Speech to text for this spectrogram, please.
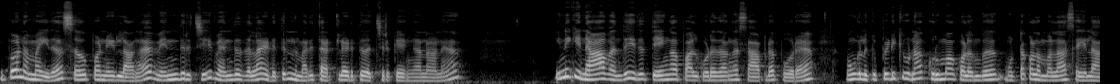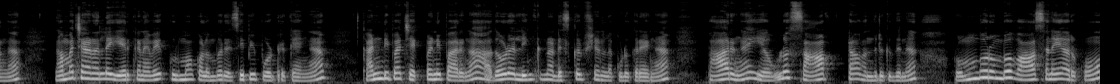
இப்போ நம்ம இதை சர்வ் பண்ணிடலாங்க. வெந்துருச்சு. வெந்ததெல்லாம் எடுத்து இந்த மாதிரி தட்டில் எடுத்து வச்சுருக்கேங்க நான். இன்றைக்கி நான் வந்து இதை தேங்காய் பால் கூட தாங்க சாப்பிட போகிறேன் உங்களுக்கு பிடிக்கும்னா குருமா குழம்பு முட்டை குழம்பெல்லாம் செய்யலாங்க. நம்ம சேனலில் ஏற்கனவே குருமா குழம்பு ரெசிபி போட்டிருக்கேங்க. கண்டிப்பாக செக் பண்ணி பாருங்கள் அதோட லிங்க் நான் டிஸ்கிரிப்ஷனில் கொடுக்குறேங்க. பாருங்கள் எவ்வளோ சாஃப்டாக வந்திருக்குதுன்னு. ரொம்ப ரொம்ப வாசனையாக இருக்கும்.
